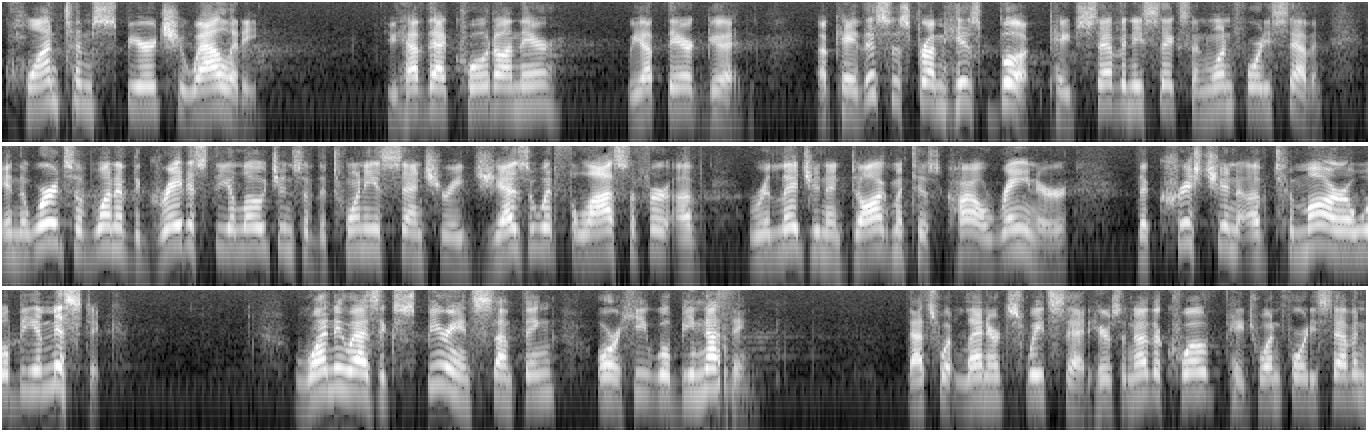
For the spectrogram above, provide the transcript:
Quantum Spirituality. Do you have that quote on there? We up there? Good. Okay, this is from his book, page 76 and 147. In the words of one of the greatest theologians of the 20th century, Jesuit philosopher of religion and dogmatist Karl Rahner, the Christian of tomorrow will be a mystic, one who has experienced something, or he will be nothing. That's what Leonard Sweet said. Here's another quote, page 147.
